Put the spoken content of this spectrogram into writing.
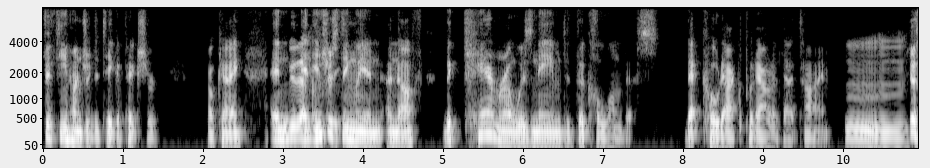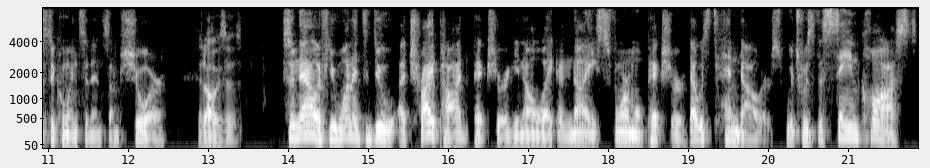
fifteen hundred to take a picture. Okay. And and free. interestingly en- enough, the camera was named the Columbus that Kodak put out at that time. Hmm. Just a coincidence, I'm sure. It always is. So now, if you wanted to do a tripod picture, you know, like a nice formal picture, that was $10, which was the same cost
